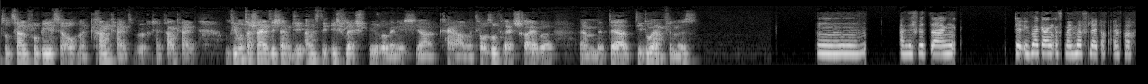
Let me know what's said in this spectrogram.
soziale Phobie ist ja auch eine Krankheit, wirklich eine Krankheit. Und wie unterscheidet sich denn die Angst, die ich vielleicht spüre, wenn ich ja, keine Ahnung, eine Klausur vielleicht schreibe, ähm, mit der, die du empfindest? Mm, Also ich würde sagen, der Übergang ist manchmal vielleicht auch einfach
